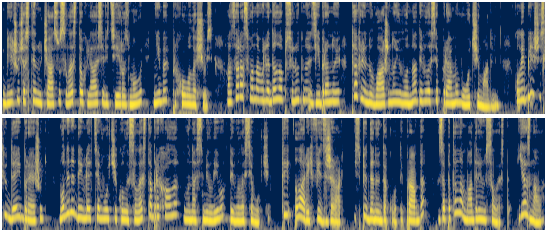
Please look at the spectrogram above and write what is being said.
Більшу частину часу Селеста ухилялася від цієї розмови, ніби приховувала щось. А зараз вона виглядала абсолютно зібраною та врівноваженою. Вона дивилася прямо в очі Мадлін. Коли більшість людей брешуть, вони не дивляться в очі. Коли Селеста брехала, вона сміливо дивилася в очі. Ти Ларі Фіцджеральд із південної Дакоти, правда? запитала Маделін Селести. Я знала.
